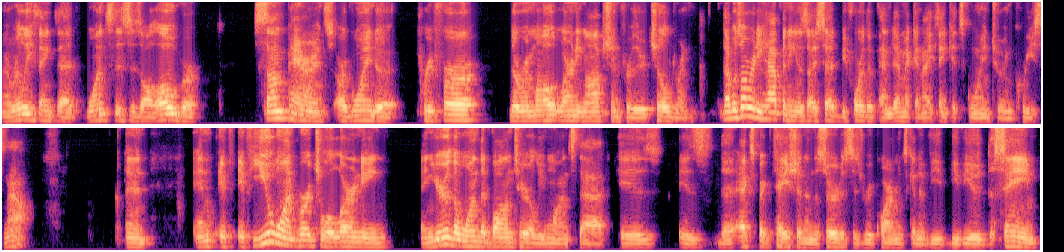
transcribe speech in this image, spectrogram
I really think that once this is all over, some parents are going to prefer the remote learning option for their children. That was already happening, as I said, before the pandemic, and I think it's going to increase now. And and if, if you want virtual learning and you're the one that voluntarily wants that, is, is the expectation and the services requirements going to be, be viewed the same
